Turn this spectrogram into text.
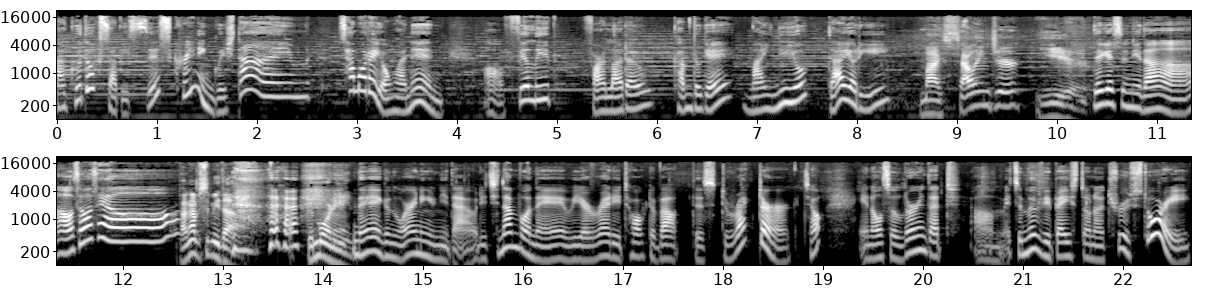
영화 구독 서비스 Screen English Time 3월의 영화는 어, 필립 팔라도 감독의 My New York Diary My Salinger Year. 되겠습니다. 어서 오세요. 반갑습니다. Good morning. 네, good morning입니다. 우리 지난번에 we already talked about this director, 그렇죠? And also learned that um, it's a movie based on a true story.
